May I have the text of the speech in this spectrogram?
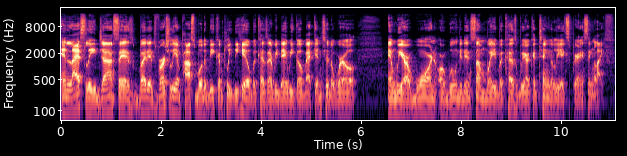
And, and lastly, John says, but it's virtually impossible to be completely healed because every day we go back into the world and we are worn or wounded in some way because we are continually experiencing life.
